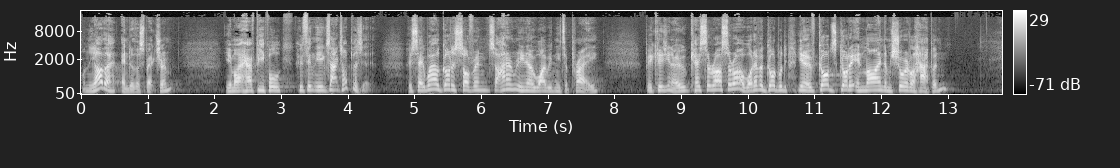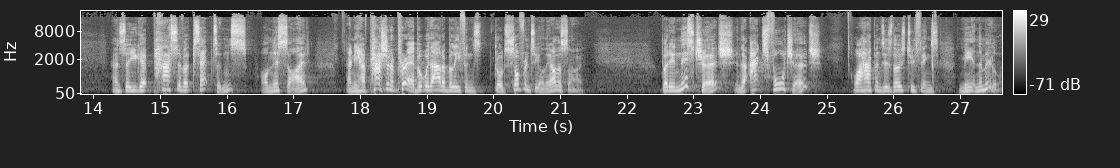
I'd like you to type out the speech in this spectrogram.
On the other end of the spectrum, you might have people who think the exact opposite, who say, well, God is sovereign, so I don't really know why we'd need to pray. Because, you know, que sera, sera, whatever God would, you know, if God's got it in mind, I'm sure it'll happen. And so you get passive acceptance on this side, and you have passionate prayer, but without a belief in God's sovereignty on the other side. But in this church, in the Acts 4 church, what happens is those two things meet in the middle.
